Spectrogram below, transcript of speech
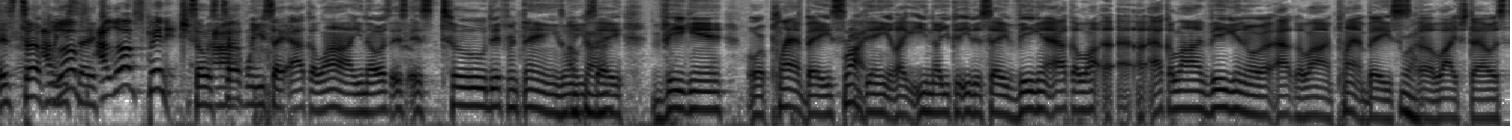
It's tough I when love you say. I love spinach. so it's Uh, tough when you say alkaline. You know, it's it's, it's two different things when you say vegan or plant based. Right. Then you- like you know you could either say vegan alkaline uh, uh, alkaline vegan or alkaline plant based Right. uh, lifestyle. It's,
